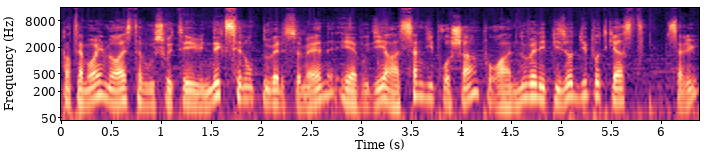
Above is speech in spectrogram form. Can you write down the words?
Quant à moi, il me reste à vous souhaiter une excellente nouvelle semaine et à vous dire à samedi prochain pour un nouvel épisode du podcast. Salut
